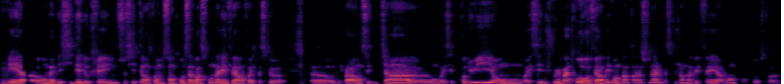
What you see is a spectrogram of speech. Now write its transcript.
Mhm. Et on a décidé de créer une société ensemble sans trop savoir ce qu'on allait faire, en fait, parce que au départ, on s'est dit, tiens, on va essayer de produire, on va essayer. Je voulais pas trop refaire des ventes internationales parce que j'en avais fait avant pour d'autres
